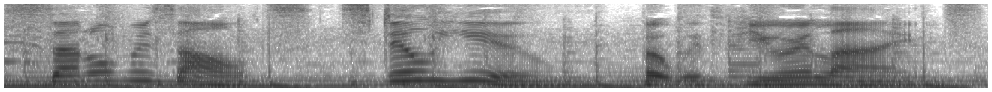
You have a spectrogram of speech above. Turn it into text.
Subtle results, still you, but with fewer lines.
